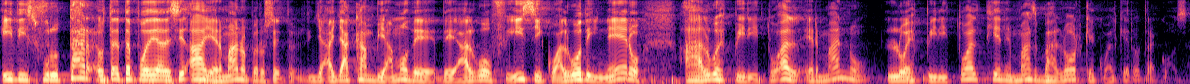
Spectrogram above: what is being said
y disfrutar. Usted te podría decir, ay hermano, pero ya, cambiamos de, algo físico, algo dinero, a algo espiritual. Hermano, lo espiritual tiene más valor que cualquier otra cosa.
